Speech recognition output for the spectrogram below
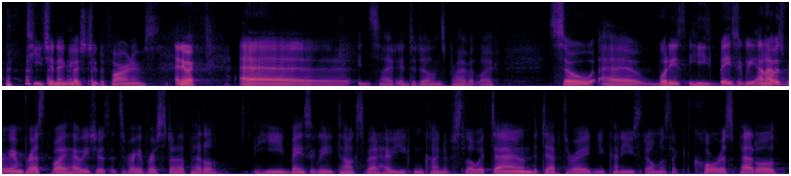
Teaching English to the foreigners. Anyway, uh, insight into Dylan's private life. So uh, what he's he basically, and I was very impressed by how he shows. It's a very versatile pedal. He basically talks about how you can kind of slow it down, the depth rate, and you kind of use it almost like a chorus pedal.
